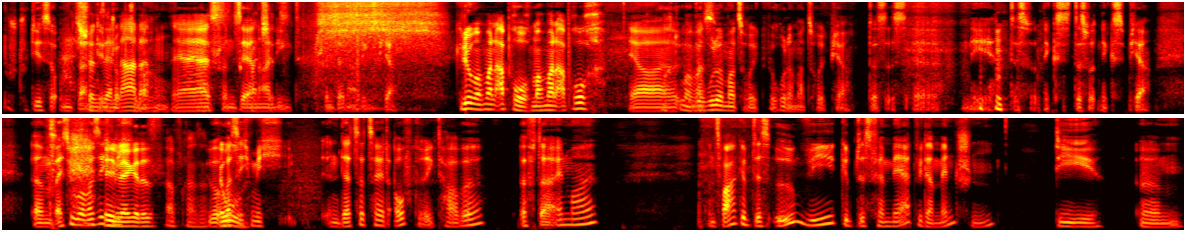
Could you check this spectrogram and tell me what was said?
du studierst ja, um dann Schon den sehr Job nah zu dann. machen. Ja, ja, ist schon sehr Quatsch jetzt. naheliegend. Schon sehr naheliegend, ja. Guido, mach mal einen Abbruch, mach mal einen Abbruch. Ja, wir was. rudern mal zurück, wir rudern mal zurück, Pia. Das ist, äh, nee, das wird nix, das wird nix, Pia. Ähm, weißt du, über was ich, Ich mich, über was ich mich in letzter Zeit aufgeregt habe? Öfter einmal. Und zwar gibt es irgendwie, gibt es vermehrt wieder Menschen, die, ähm,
